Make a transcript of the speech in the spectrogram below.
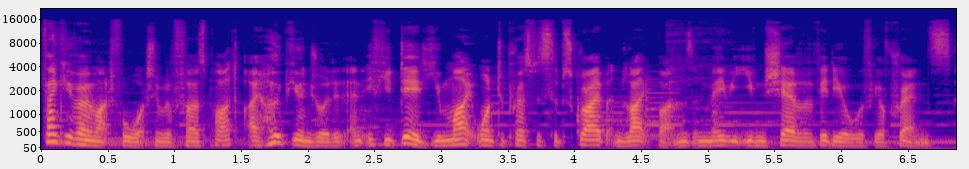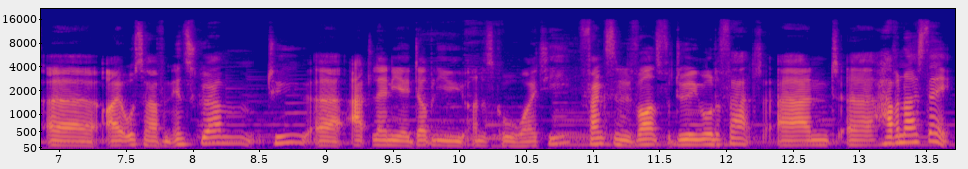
Thank you very much for watching the first part, I hope you enjoyed it, and if you did, you might want to press the subscribe and like buttons and maybe even share the video with your friends. Uh, I also have an Instagram too, uh, at lennyaw underscore yt. Thanks in advance for doing all of that, and uh, have a nice day.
